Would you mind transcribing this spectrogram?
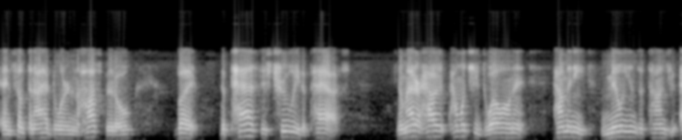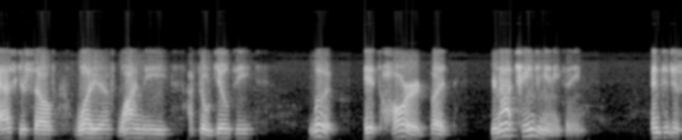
and something I had to learn in the hospital, but the past is truly the past. No matter how how much you dwell on it, how many millions of times you ask yourself, what if, why me? I feel guilty. Look, it's hard, but you're not changing anything. And to just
